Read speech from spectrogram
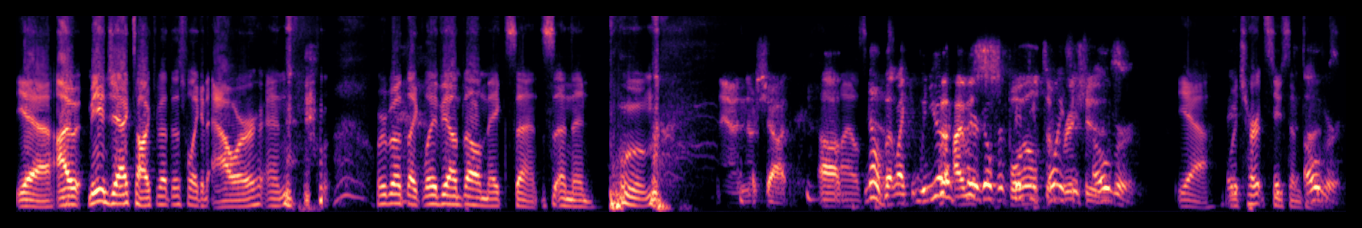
yeah, I me and Jack talked about this for like an hour, and we're both like Le'Veon Bell makes sense, and then boom. Yeah, no shot. Um, Miles no, but like when you have a But I player go for spoiled fifty points, riches. it's over. yeah, which It- hurts you sometimes. over.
